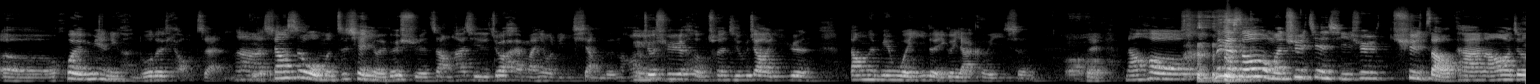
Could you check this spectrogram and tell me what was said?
呃，会面临很多的挑战。那像是我们之前有一个学长，他其实就还蛮有理想的，然后就去恒春基督教医院当那边唯一的一个牙科医生。对，然后 那个时候我们去见习，去去找他，然后就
